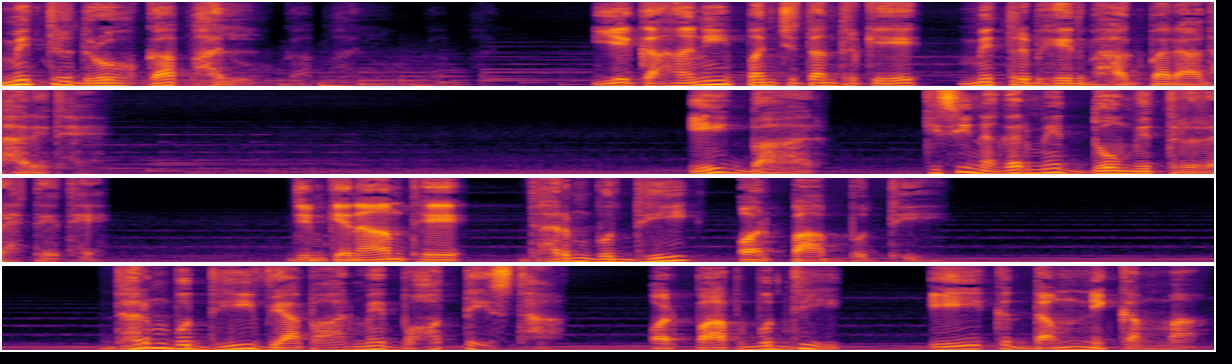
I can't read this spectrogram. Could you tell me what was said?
मित्रद्रोह का फल। ये कहानी पंचतंत्र के मित्र भेद भाग पर आधारित है। एक बार किसी नगर में दो मित्र रहते थे, जिनके नाम थे धर्म बुद्धि और पाप बुद्धि धर्म बुद्धि व्यापार में बहुत तेज था और पाप बुद्धि एकदम निकम्मा।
